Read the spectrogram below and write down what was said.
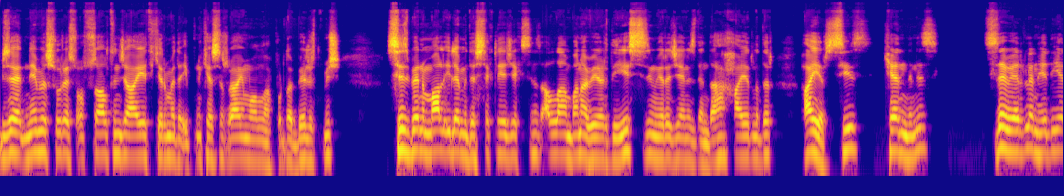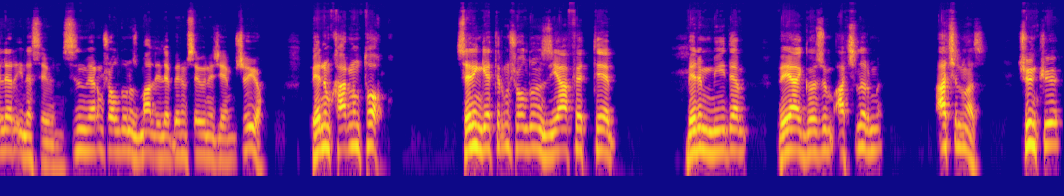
bize Neml suresi 36. ayet-i kerimede İbn Kesir Rahimullah burada belirtmiş. Siz beni mal ile mi destekleyeceksiniz? Allah'ın bana verdiği sizin vereceğinizden daha hayırlıdır. Hayır, siz kendiniz size verilen hediyeler ile sevinin. Sizin vermiş olduğunuz mal ile benim sevineceğim bir şey yok. Benim karnım tok. Senin getirmiş olduğun ziyafette benim midem veya gözüm açılır mı? Açılmaz. Çünkü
